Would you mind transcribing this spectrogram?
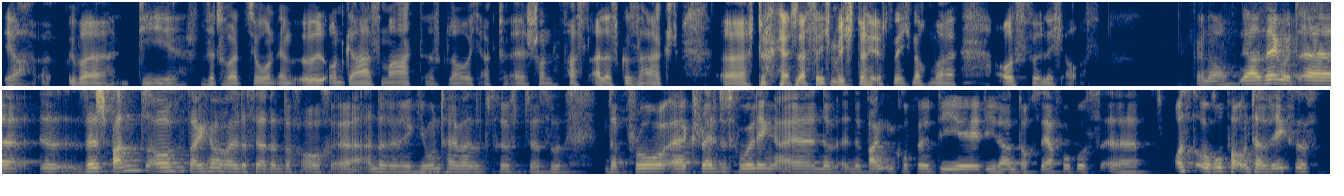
ja, über die Situation im Öl- und Gasmarkt ist, glaube ich, aktuell schon fast alles gesagt. Äh, daher lasse ich mich da jetzt nicht nochmal ausführlich aus. Genau, ja, sehr gut. Äh, sehr spannend auch, sage ich mal, weil das ja dann doch auch äh, andere Regionen teilweise betrifft. Das mit der Pro äh, Credit Holding, eine, äh, eine Bankengruppe, die, die dann doch sehr Fokus äh, Osteuropa unterwegs ist.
